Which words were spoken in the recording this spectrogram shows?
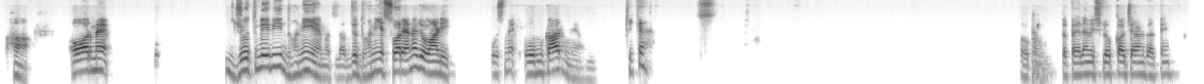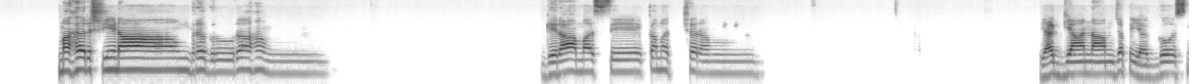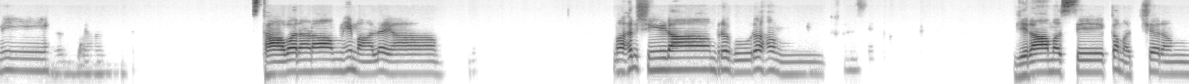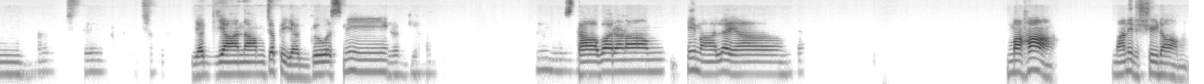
हाँ और मैं जितने भी ध्वनि है मतलब जो ध्वनि स्वर है ना, जो वाणी, उसमें ओमकार में हूँ, ठीक है? ओके तो पहले हम श्लोक का उच्चारण करते हैं। महर्षिणाम भृगुरहम गिरामस्य कमच्छरम। यज्ञानाम जप यज्ञोस्मि स्थावरणाम हिमालया। महर्षीणाम भृगुरहम गिरामस्य यज्ञानाम जप यज्ञोस्मि स्थावरणाम हिमालया। महा माने ऋषिडाम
